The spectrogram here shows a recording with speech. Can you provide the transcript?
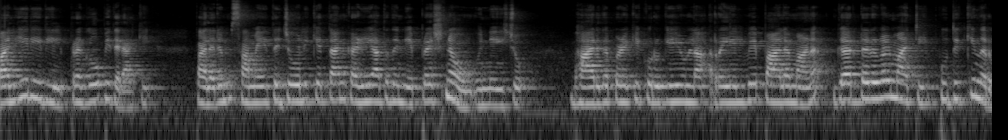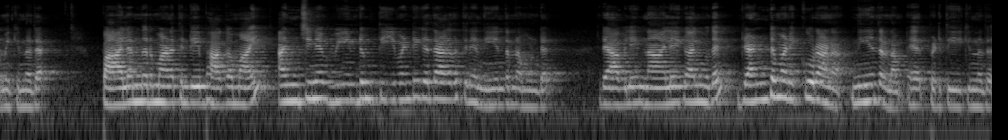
വലിയ രീതിയിൽ പ്രകോപിതരാക്കി. പലരും സമയത്ത് ജോലിക്കെത്താൻ കഴിയാത്തതിന്റെ പ്രശ്നവും ഉന്നയിച്ചു. ഭാരതപ്പുഴയ്ക്ക് കുറുകെയുള്ള റെയിൽവേ പാലമാണ് ഗർഡറുകൾ മാറ്റി പുതുക്കി നിർമ്മിക്കുന്നത്. പാലം നിർമ്മാണത്തിന്റെ ഭാഗമായി അഞ്ചിന് വീണ്ടും തീവണ്ടി ഗതാഗതത്തിന് നിയന്ത്രണമുണ്ട്. രാവിലെ നാലേകാൽ മുതൽ രണ്ട് മണിക്കൂറാണ് നിയന്ത്രണം ഏർപ്പെടുത്തിയിരിക്കുന്നത്.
